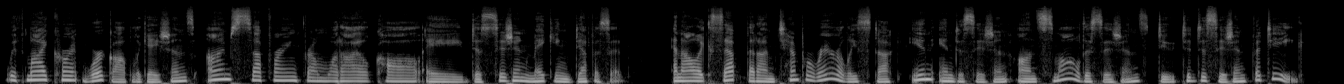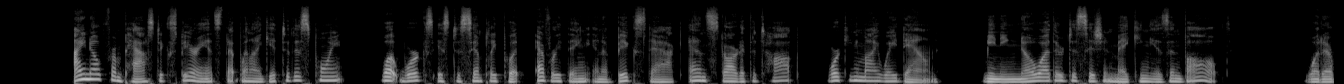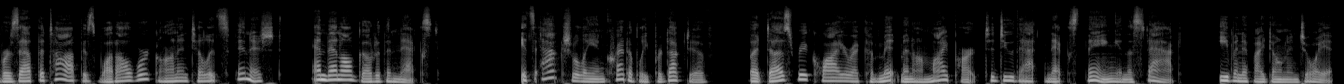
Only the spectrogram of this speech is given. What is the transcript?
With my current work obligations, I'm suffering from what I'll call a decision making deficit and I'll accept that I'm temporarily stuck in indecision on small decisions due to decision fatigue. I know from past experience that when I get to this point, what works is to simply put everything in a big stack and start at the top, working my way down, meaning no other decision making is involved. Whatever's at the top is what I'll work on until it's finished, and then I'll go to the next. It's actually incredibly productive but does require a commitment on my part to do that next thing in the stack, even if I don't enjoy it.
